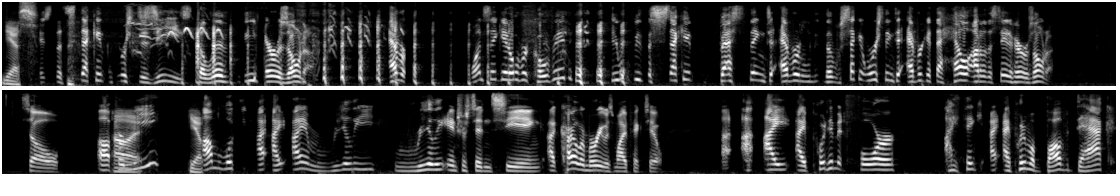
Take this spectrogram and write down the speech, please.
yes. is the second worst disease to live leave Arizona ever. Once they get over COVID, he will be the second best thing to ever, the second worst thing to ever get the hell out of the state of Arizona. So, uh, for Uh, me, Yep. I'm looking. I, I, I am really, really interested in seeing. Uh, Kyler Murray was my pick too. I, I- I, I put him at four. I think I, I put him above Dak.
